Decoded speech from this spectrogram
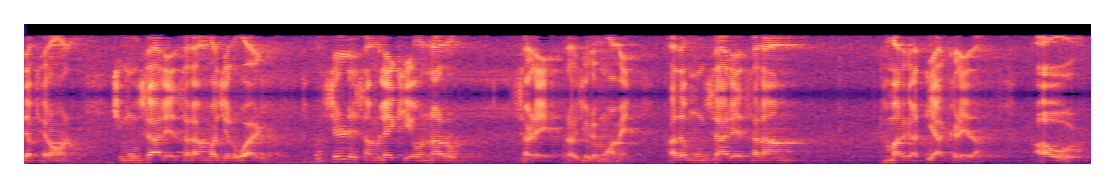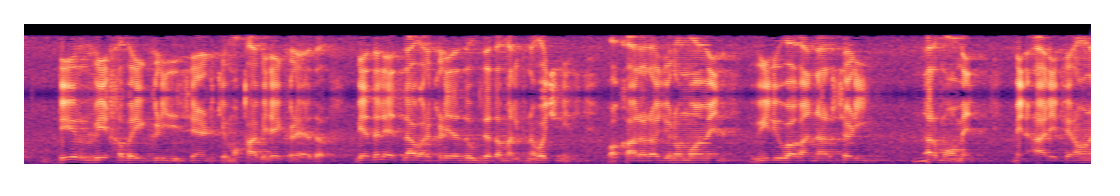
د فرعون چې موسی علیه السلام وژل غواړي په سینټ اسمبلۍ کې یو نر سړی رجل مؤمن ا د موسی علیه السلام مرګتیا کړی ده او ډیر لوی خبری کړی دی سینټ کی مقابله کړی ده بیا دله اطلاع ورکړی ده زوګ زده ملک نه وجنی دی وقال رجل مؤمن ویلی وغه نر سړی نر مؤمن من آل فرعون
